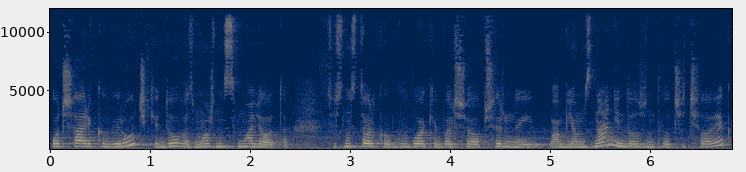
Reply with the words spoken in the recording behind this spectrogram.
от шариковой ручки до, возможно, самолета. То есть настолько глубокий, большой, обширный объем знаний должен получить человек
